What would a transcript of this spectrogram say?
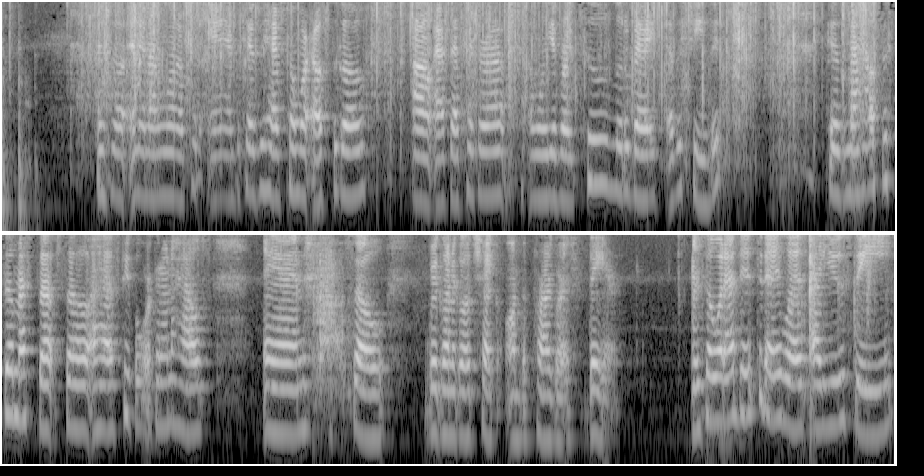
And so, and then I'm going to put in, because we have somewhere else to go, um, after I pick her up, I'm going to give her two little bags of the Cheez-It because my house is still messed up. So I have people working on the house. And so we're going to go check on the progress there. And so what I did today was I used the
